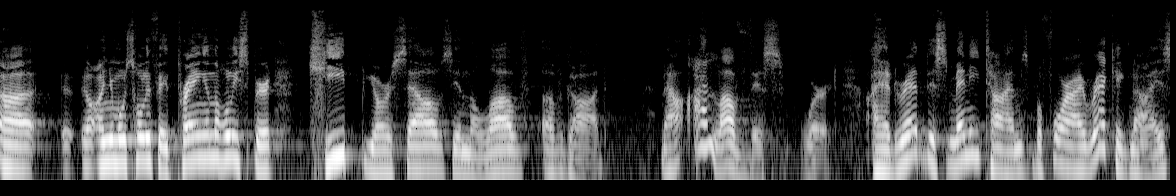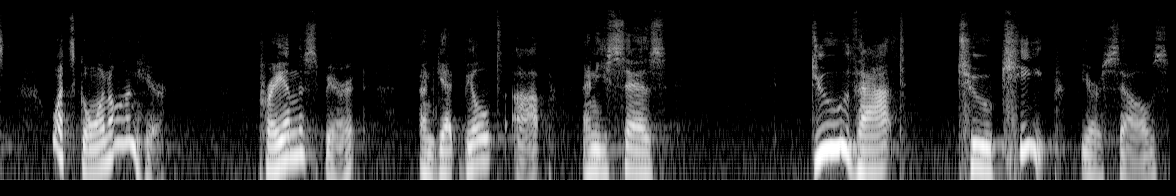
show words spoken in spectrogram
uh, on your most holy faith, praying in the Holy Spirit, keep yourselves in the love of God. Now, I love this word. I had read this many times before I recognized what's going on here. Pray in the Spirit and get built up. And he says, do that to keep yourselves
